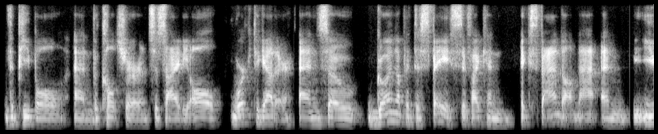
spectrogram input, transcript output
the people and the culture and society all work together. And so going up into space, if I can expand on that and use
